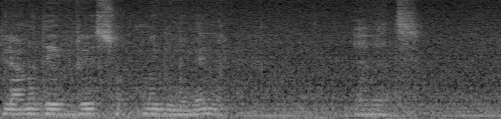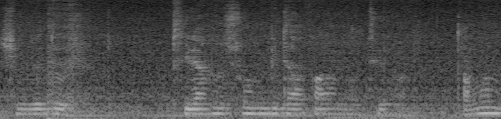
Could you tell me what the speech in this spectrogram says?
planı devreye sokma günü değil mi? Evet. Şimdi dur. Planı son bir defa anlatıyorum. Tamam mı?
